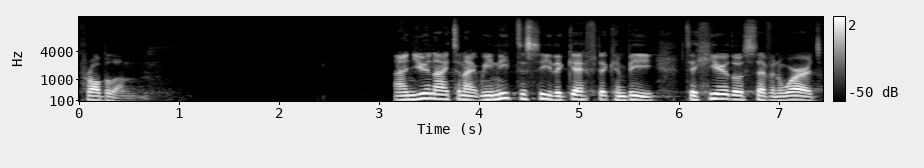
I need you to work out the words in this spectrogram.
problem. And you and I tonight, we need to see the gift it can be to hear those seven words.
